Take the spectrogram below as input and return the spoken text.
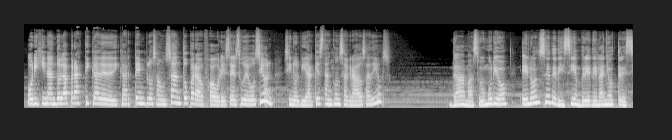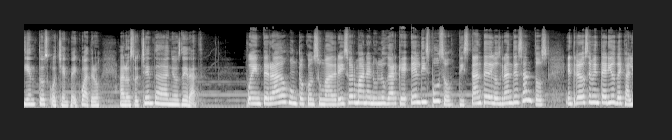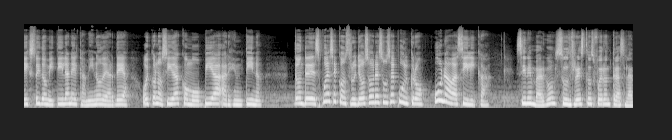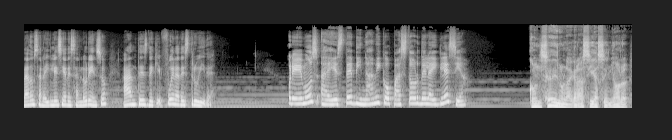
originando la práctica de dedicar templos a un santo para favorecer su devoción, sin olvidar que están consagrados a Dios. Damaso murió el 11 de diciembre del año 384, a los 80 años de edad. Fue enterrado junto con su madre y su hermana en un lugar que él dispuso, distante de los grandes santos, entre los cementerios de Calixto y Domitila en el camino de Ardea, hoy conocida como Vía Argentina, donde después se construyó sobre su sepulcro una basílica. Sin embargo, sus restos fueron trasladados a la iglesia de San Lorenzo antes de que fuera destruida. Oremos a este dinámico pastor de la iglesia. Concédenos la gracia, Señor,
